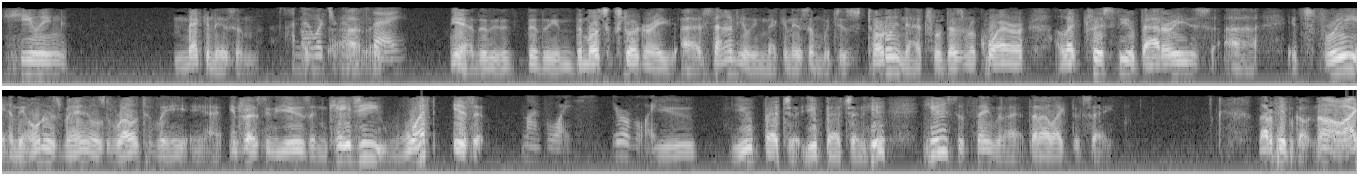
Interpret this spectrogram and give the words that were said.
healing mechanism. I know of, what you're going to uh, say. Yeah, the the, the, the most extraordinary uh, sound healing mechanism, which is totally natural, doesn't require electricity or batteries. Uh, it's free, and the owner's manual is relatively uh, interesting to use. And KG, what is it? My voice. Your voice. You you betcha, you betcha. And here here's the thing that I that I like to say. A lot of people go, no, I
